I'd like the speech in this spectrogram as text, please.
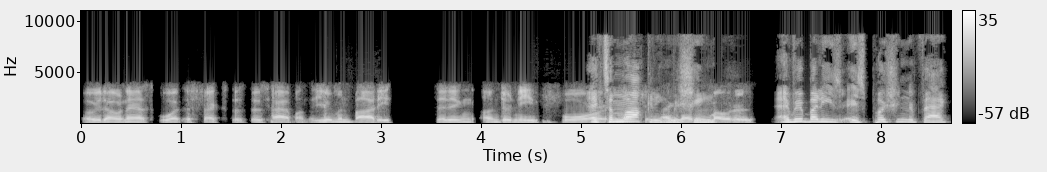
but we don't ask what effects does this have on the human body sitting underneath four It's a marketing machine. motors. Everybody is pushing the fact,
